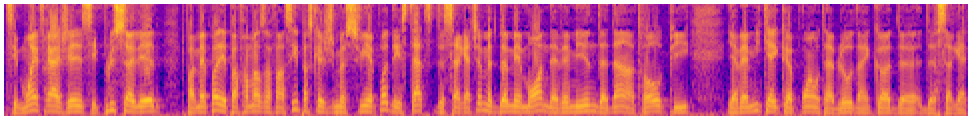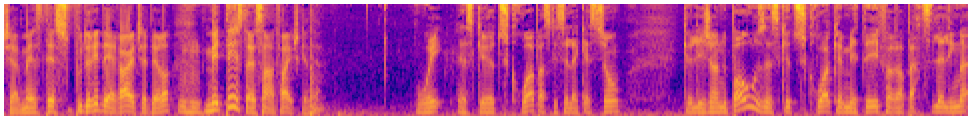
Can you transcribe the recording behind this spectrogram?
C'est moins fragile, c'est plus solide. Je parle même pas des performances offensives parce que je me souviens pas des stats de Sergachev, mais de mémoire, il en avait mis une dedans, entre autres, puis il avait mis quelques points au tableau dans le cas de, de Sergachev. Mais c'était saupoudré d'erreurs, etc. Mété, c'est un date. Oui. Est-ce que tu crois, parce que c'est la question que les gens nous posent, est-ce que tu crois que Mété fera partie de l'alignement?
